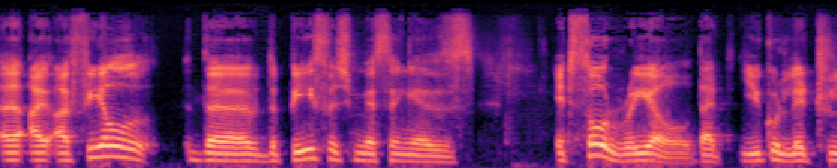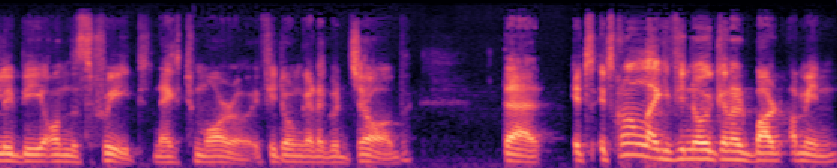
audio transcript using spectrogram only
uh, I, I feel the the piece which missing is it's so real that you could literally be on the street next tomorrow if you don't get a good job. That it's it's kind of like if you know you're gonna. I mean,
